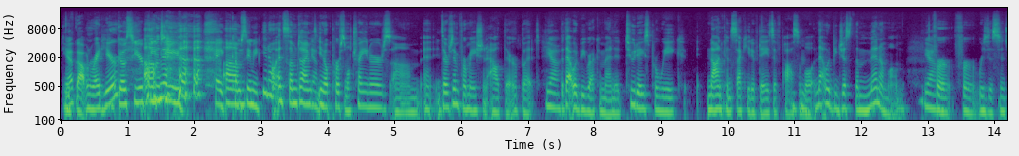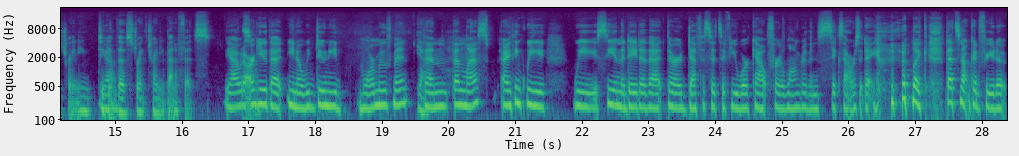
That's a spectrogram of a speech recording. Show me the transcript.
you've got one right here Go see your PT. hey, come see me. you know, and sometimes you know personal trainers. Um, and there's information out there, but Yeah. but that would be recommended two days per week, non-consecutive days if possible, and that would be just the minimum Mm-hmm. Yeah. for for resistance training to Yeah. get the strength training benefits. Yeah, I would argue that you know we do need more movement Yeah. than than less. I think we we see in the data that there are deficits if you work out for longer than six hours a day. like that's not good for you to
